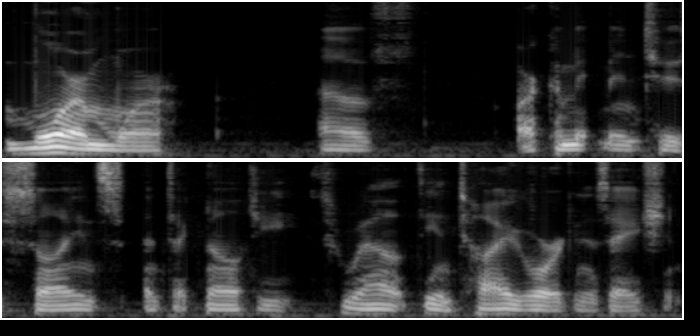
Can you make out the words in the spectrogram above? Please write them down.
more and more of our commitment to science and technology throughout the entire organization.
